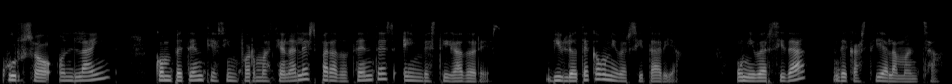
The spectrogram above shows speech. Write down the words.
Curso online Competencias informacionales para docentes e investigadores. Biblioteca Universitaria. Universidad de Castilla-La Mancha.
